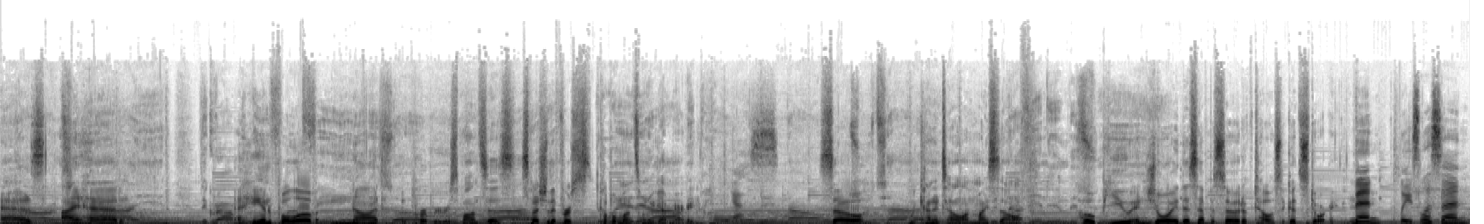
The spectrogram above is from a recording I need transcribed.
as I had a handful of not appropriate responses, especially the first couple months when we got married. Yes. So we kind of tell on myself. Hope you enjoy this episode of Tell Us a Good Story. Men, please listen.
